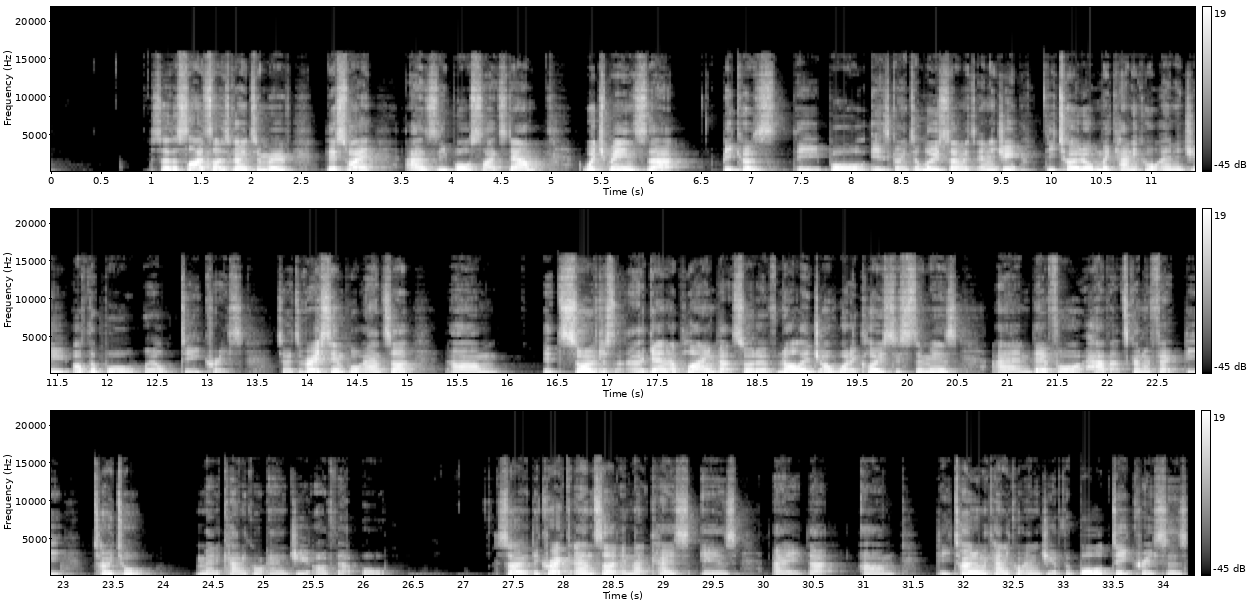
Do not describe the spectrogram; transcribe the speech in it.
So the slide slot is going to move this way as the ball slides down, which means that because the ball is going to lose some of its energy, the total mechanical energy of the ball will decrease. So it's a very simple answer. Um, it's sort of just, again, applying that sort of knowledge of what a closed system is and therefore how that's going to affect the total mechanical energy of that ball. So the correct answer in that case is A, that um, the total mechanical energy of the ball decreases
